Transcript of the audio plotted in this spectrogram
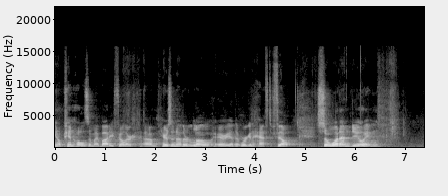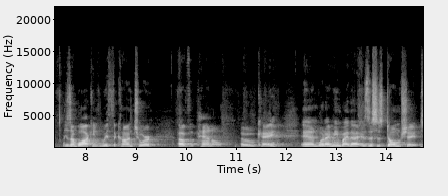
you know, pinholes in my body filler. Um, here's another low area that we're gonna have to fill. So what I'm doing is I'm blocking with the contour of the panel. Okay. And what I mean by that is this is dome shaped.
